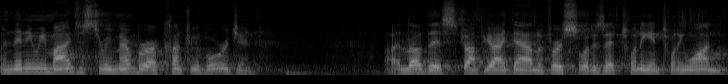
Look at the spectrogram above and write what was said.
And then he reminds us to remember our country of origin. I love this. Drop your eye down to verse, what is that, 20 and 21.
